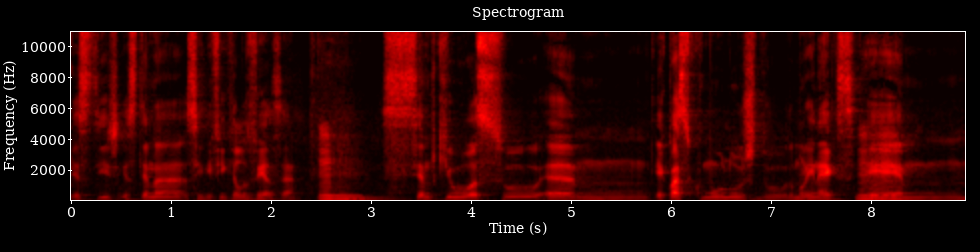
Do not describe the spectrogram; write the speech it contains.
esse, esse tema significa leveza. Uhum. Sempre que o ouço hum, é quase como o luz do, do Molinex. Uhum. É, hum,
